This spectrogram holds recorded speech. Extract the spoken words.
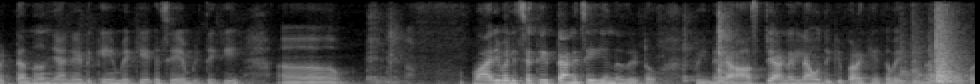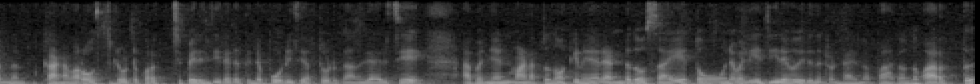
പെട്ടെന്ന് ഞാൻ എടുക്കുകയും വെക്കുകയൊക്കെ ചെയ്യുമ്പോഴത്തേക്ക് വാരി വലിച്ചൊക്കെ ഇട്ടാണ് ചെയ്യുന്നത് കേട്ടോ. പിന്നെ ലാസ്റ്റാണ് എല്ലാം ഒതുക്കി പറക്കിയൊക്കെ വെക്കുന്നത് കേട്ടോ. അപ്പം കണവ റോസ്റ്റിലോട്ട് കുറച്ച് പെരിഞ്ജീരകത്തിന്റെ പൊടി ചേർത്ത് കൊടുക്കാമെന്ന് വിചാരിച്ചേ. അപ്പം ഞാൻ മണത്ത് നോക്കിയിട്ട് ഞാൻ രണ്ട് ദിവസമായേ തോന വലിയ ജീരകം ഇരുന്നിട്ടുണ്ടായിരുന്നു. അപ്പോൾ അതൊന്ന് വറുത്ത്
